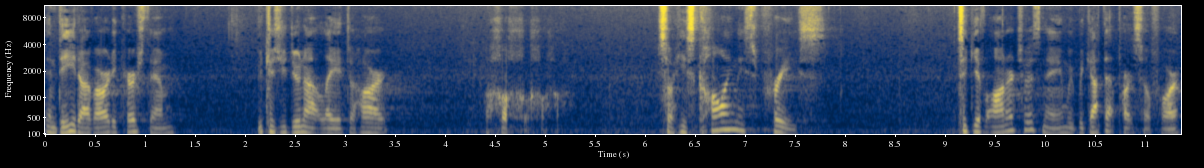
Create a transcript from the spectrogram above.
Indeed, I've already cursed them because you do not lay it to heart. Oh. So he's calling these priests to give honor to his name. We, we got that part so far.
